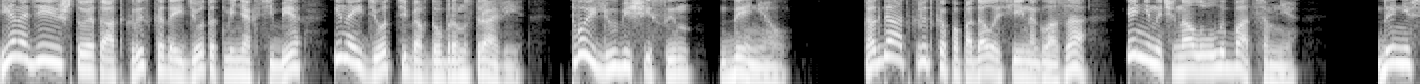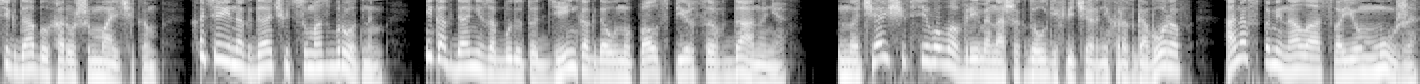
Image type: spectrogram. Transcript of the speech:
я надеюсь, что эта открытка дойдет от меня к тебе и найдет тебя в добром здравии. Твой любящий сын Дэниел». Когда открытка попадалась ей на глаза, Энни начинала улыбаться мне. Дэнни всегда был хорошим мальчиком, хотя иногда чуть сумасбродным. Никогда не забуду тот день, когда он упал с пирса в Дануне. Но чаще всего во время наших долгих вечерних разговоров она вспоминала о своем муже.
